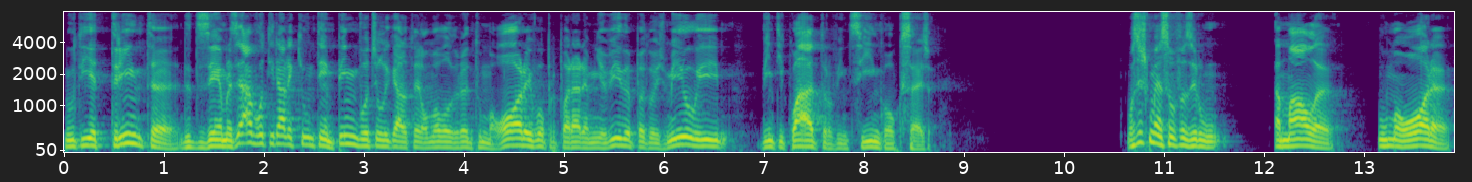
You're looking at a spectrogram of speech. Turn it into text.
no dia 30 de dezembro, dizer, ah, vou tirar aqui um tempinho, vou desligar o telemóvel durante uma hora e vou preparar a minha vida para 2024 ou 25 ou o que seja. Vocês começam a fazer um, a mala uma hora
